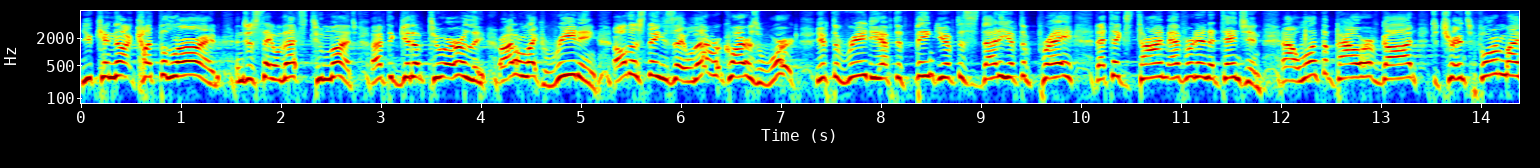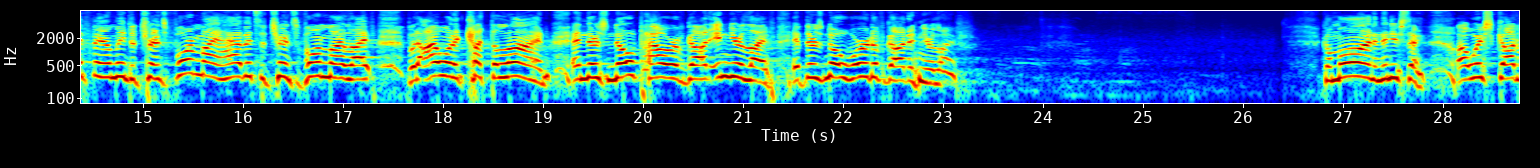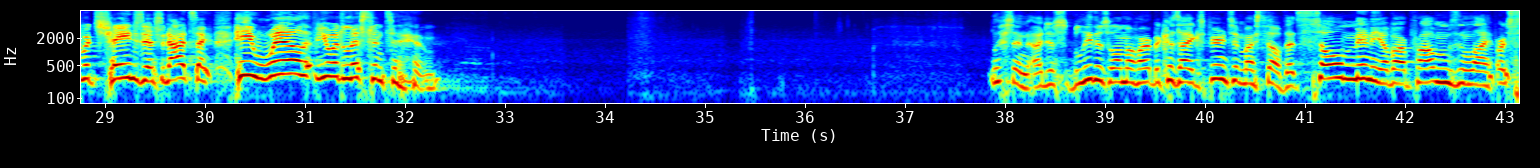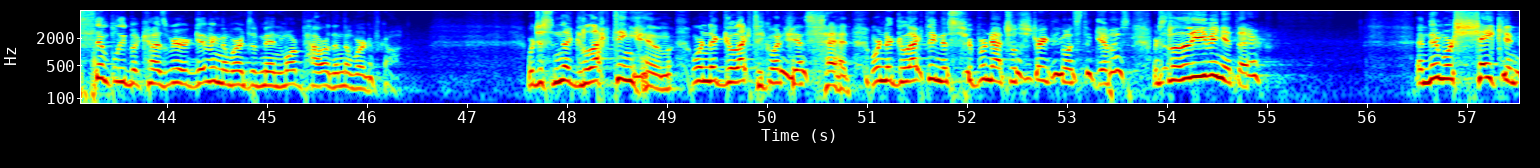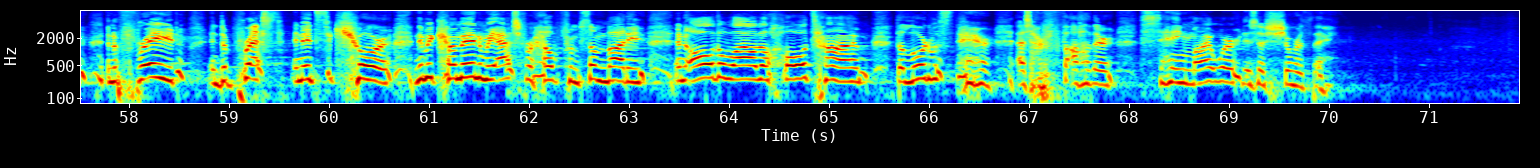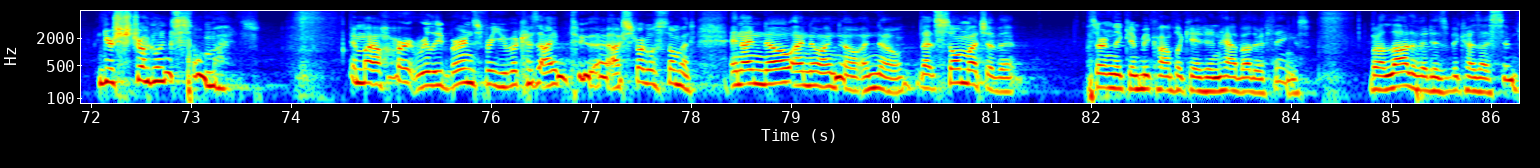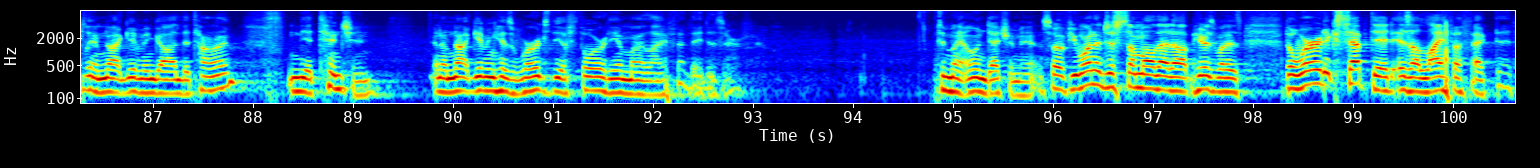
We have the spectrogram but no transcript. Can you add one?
You cannot cut the line and just say, well, that's too much. I have to get up too early, or I don't like reading. All those things say, well, that requires work. You have to read, you have to think, you have to study, you have to pray. That takes time, effort, and attention. And I want the power of God to transform my family, to transform my habits, to transform my life, but I want to cut the line. And there's no power of God in your life if there's no word of God in your life. Come on. And then you say, I wish God would change this. And I'd say, He will if you would listen to Him. Listen, I just believe this with all my heart because I experience it myself that so many of our problems in life are simply because we are giving the words of men more power than the word of God. We're just neglecting him. We're neglecting what he has said. We're neglecting the supernatural strength he wants to give us. We're just leaving it there. And then we're shaken and afraid and depressed and insecure. And then we come in and we ask for help from somebody. And all the while, the whole time, the Lord was there as our Father saying, My word is a sure thing. And you're struggling so much. And my heart really burns for you because I'm too, I struggle so much. And I know, I know, I know, I know that so much of it certainly can be complicated and have other things. But a lot of it is because I simply am not giving God the time and the attention, and I'm not giving His words the authority in my life that they deserve to my own detriment. So if you want to just sum all that up, here's what it is the word accepted is a life affected.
